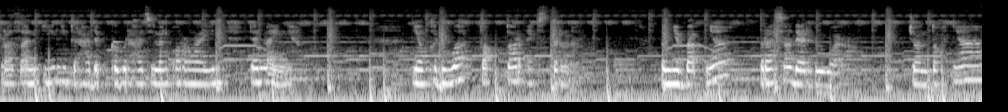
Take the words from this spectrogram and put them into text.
perasaan iri terhadap keberhasilan orang lain, dan lainnya. Yang kedua, faktor eksternal. Penyebabnya berasal dari luar. Contohnya,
